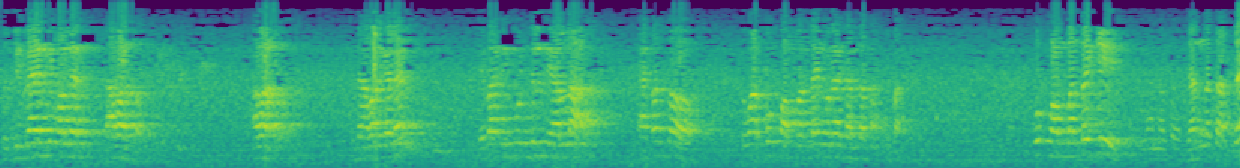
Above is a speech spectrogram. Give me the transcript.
তো জিব্রাহিমকে বললেন, আবার আবার আবার গেলেন, এবার দিলেন আল্লাহ, এখন তো তোমার খুব কম মাত্রায় মনে হয় জান্নাত আসতে পারে। খুব কম মাত্রায় কি? জান্নাত আসতে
